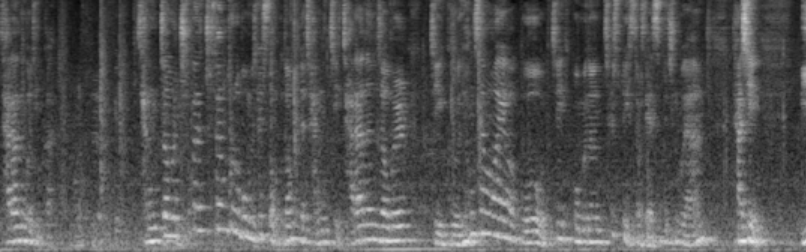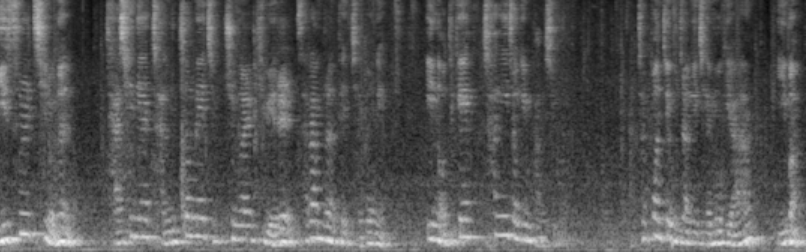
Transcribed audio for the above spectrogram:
잘하는 거니까. 장점을 추가 추상적으로 보면 셀 수 없거든. 근데 장치 잘하는 점을 그 형상화해갖고 보면은 셀 수도 있어. 그래서 S 붙인 거야. 다시 미술 치료는 자신의 장점에 집중할 기회를 사람들한테 제공해. 인 어떻게 창의적인 방식으로. 첫 번째 문장이 제목이야. 2번.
